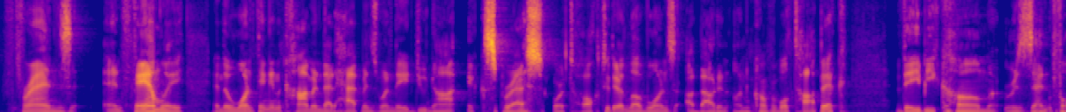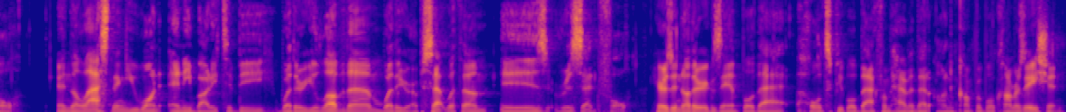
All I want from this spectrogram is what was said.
friends, and family. And the one thing in common that happens when they do not express or talk to their loved ones about an uncomfortable topic, they become resentful. And the last thing you want anybody to be, whether you love them, whether you're upset with them, is resentful. Here's another example that holds people back from having that uncomfortable conversation.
